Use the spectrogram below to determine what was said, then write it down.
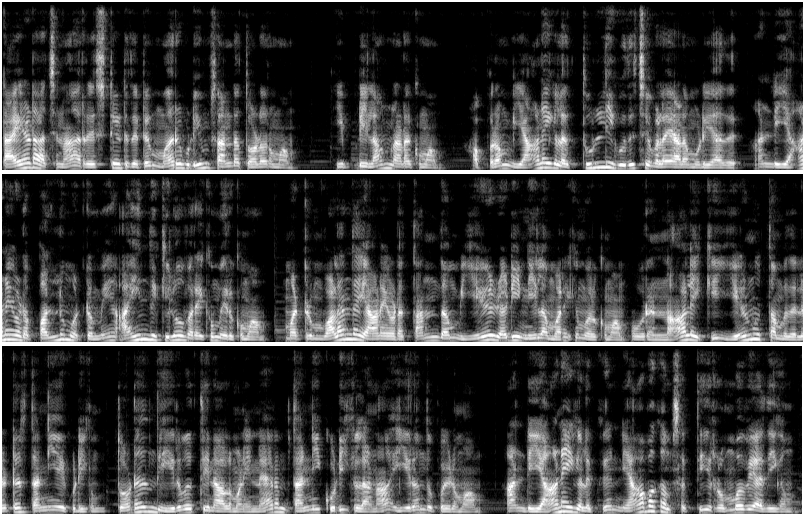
டயர்டாச்சுன்னா ரெஸ்ட் எடுத்துட்டு மறுபடியும் சண்டை தொடருமாம். இப்படிலாம் நடக்குமாம். அப்புறம் யானைகளை துள்ளி குதிச்சு விளையாட முடியாது. அண்ட் யானையோட பல்லு மட்டுமே ஐந்து கிலோ வரைக்கும் இருக்குமாம். மற்றும் வளர்ந்த யானையோட தந்தம் ஏழு அடி நீளம் வரைக்கும் இருக்குமாம். ஒரு நாளைக்கு எழுநூத்தம்பது லிட்டர் தண்ணியை குடிக்கும். தொடர்ந்து இருபத்தி நாலு மணி நேரம் தண்ணி குடிக்கலனா இறந்து போயிடுமாம். அண்ட் யானைகளுக்கு ஞாபகம் சக்தி ரொம்பவே அதிகம்.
